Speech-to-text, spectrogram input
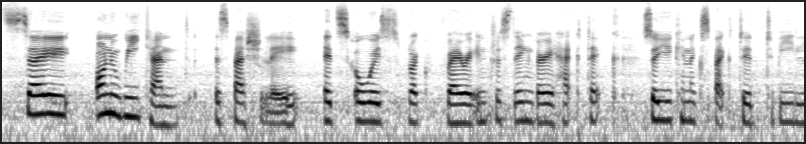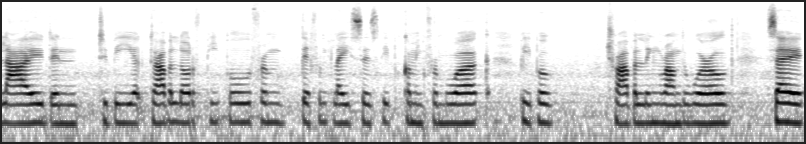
so on a weekend, especially, it's always like very interesting, very hectic. So you can expect it to be loud and to be to have a lot of people from different places, people coming from work, people traveling around the world. So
